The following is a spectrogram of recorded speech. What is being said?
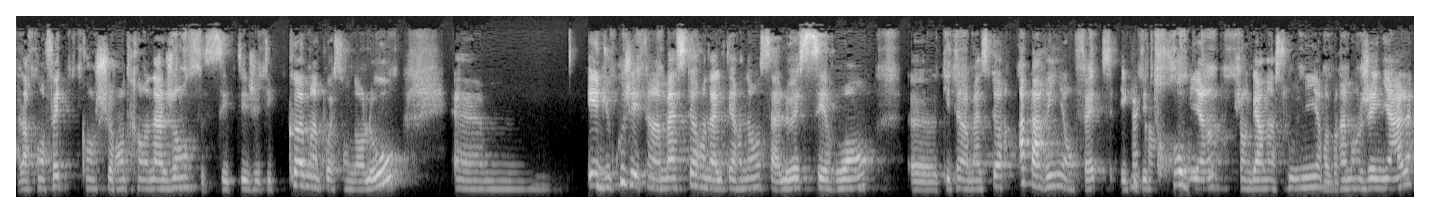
alors qu'en fait, quand je suis rentrée en agence, c'était, j'étais comme un poisson dans l'eau. Euh, et du coup, j'ai fait un master en alternance à l'ESC Rouen, euh, qui était un master à Paris en fait, et qui était trop bien. J'en garde un souvenir vraiment génial.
